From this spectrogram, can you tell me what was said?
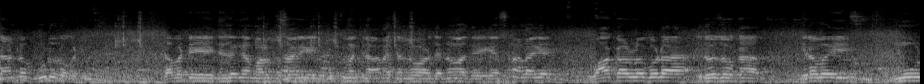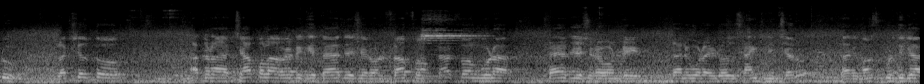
దాంట్లో గూడూరు ఒకటి. కాబట్టి నిజంగా మరొకసారి ముఖ్యమంత్రి నారా చంద్రబాబు ధన్యవాదాలు తెలియజేస్తున్నాను. అలాగే వాకాళ్ళలో కూడా ఈరోజు ఒక ఇరవై మూడు లక్షలతో అక్కడ చేపల వేటకి తయారు చేసేటువంటి ప్లాట్ఫామ్ ప్లాట్ఫామ్ కూడా తయారు చేసినటువంటి దాన్ని కూడా ఈరోజు శాంక్షన్ ఇచ్చారు. దానికి మనస్ఫూర్తిగా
